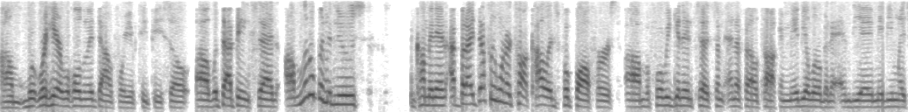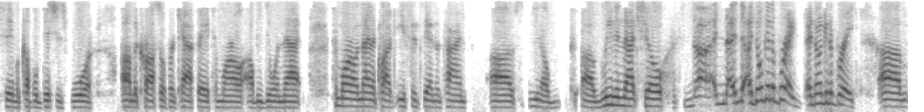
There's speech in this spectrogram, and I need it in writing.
um, we're, we're here. We're holding it down for you, TP. So, uh, with that being said, a um, little bit of news coming in, but I definitely want to talk college football first um, before we get into some NFL talk and maybe a little bit of NBA. Maybe you might save a couple dishes for um, the crossover cafe tomorrow. I'll be doing that tomorrow, nine o'clock Eastern Standard Time. Uh, you know, uh, leading that show. Uh, I, I don't get a break. I don't get a break. Um,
